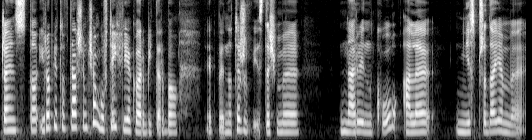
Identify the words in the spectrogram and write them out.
często i robię to w dalszym ciągu, w tej chwili jako arbiter, bo jakby no też jesteśmy na rynku, ale nie sprzedajemy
